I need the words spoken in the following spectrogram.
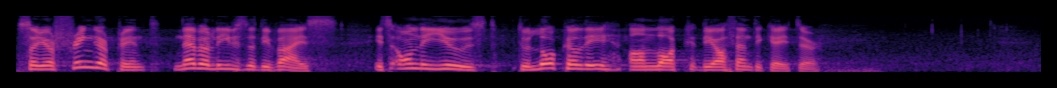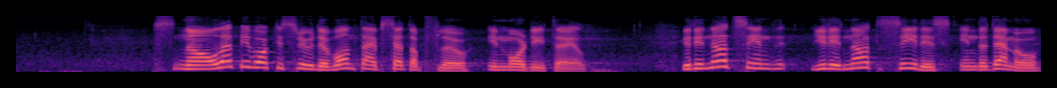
So your fingerprint never leaves the device. It's only used to locally unlock the authenticator. Now, let me walk you through the one-type setup flow in more detail. You did, not see you did not see this in the demo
